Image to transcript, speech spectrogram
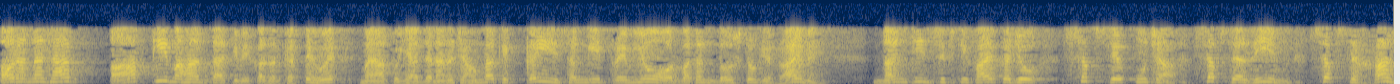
और अन्ना साहब, आपकी महानता की भी कदर करते हुए मैं आपको याद दिलाना चाहूँगा कि कई संगीत प्रेमियों और वतन दोस्तों की राय में 1965 का जो सबसे ऊँचा, सबसे अजीम, सबसे खास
